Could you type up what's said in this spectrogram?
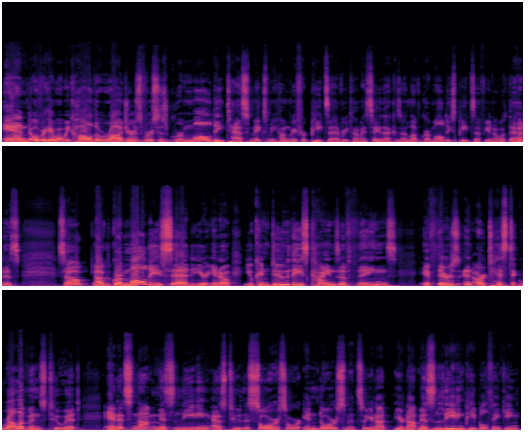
And over here, what we call the Rogers versus Grimaldi test makes me hungry for pizza every time I say that because I love Grimaldi's pizza, if you know what that is. So uh, Grimaldi said, you you know, you can do these kinds of things if there's an artistic relevance to it and it's not misleading as to the source or endorsement. So you're not you're not misleading people thinking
